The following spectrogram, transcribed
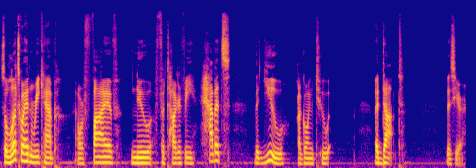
So let's go ahead and recap our five new photography habits that you are going to adopt this year.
